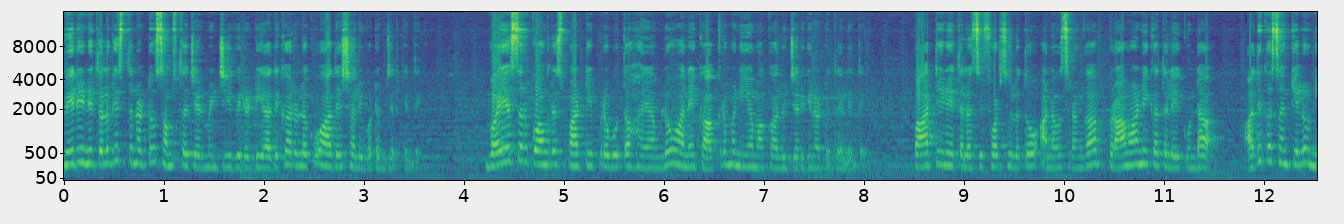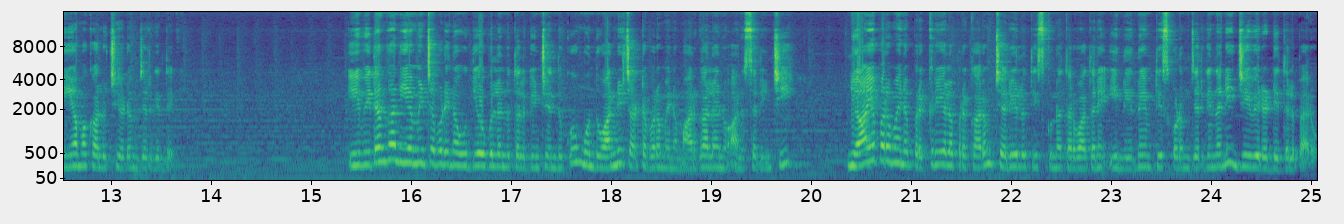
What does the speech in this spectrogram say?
వీరిని తొలగిస్తున్నట్టు సంస్థ చైర్మన్ జీవీ రెడ్డి అధికారులకు ఆదేశాలు ఇవ్వడం జరిగింది. వైఎస్ఆర్ కాంగ్రెస్ పార్టీ ప్రభుత్వ హయాంలో అనేక అక్రమ నియామకాలు జరిగినట్టు తేలింది. పార్టీ నేతల సిఫార్సులతో అనవసరంగా ప్రామాణికత లేకుండా అధిక సంఖ్యలో నియామకాలు చేయడం జరిగింది. ఈ విధంగా నియమించబడిన ఉద్యోగులను తొలగించేందుకు ముందు అన్ని చట్టపరమైన మార్గాలను అనుసరించి న్యాయపరమైన ప్రక్రియల ప్రకారం చర్యలు తీసుకున్న తర్వాతనే ఈ నిర్ణయం తీసుకోవడం జరిగిందని జీవిరెడ్డి తెలిపారు.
